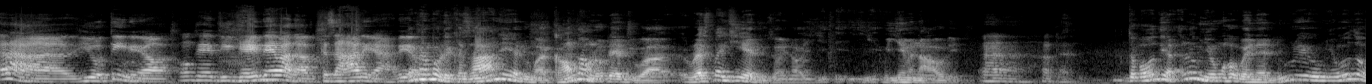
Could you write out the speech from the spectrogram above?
အဲ့ဒါဒီကိုတည်နေတော့ okay ဒီ game ထဲမှာဒါကစားနေရတည်အဲ့လားမှမဟုတ်လေကစားနေတဲ့လူမှာခေါင်းဆောင်လုပ်တဲ့လူက respect ရှိတဲ့လူဆိုရင်တော့ရင်မနာဘူးလေအာဟုတ်တယ်သဘောတည်းအဲ့လိုမျိုးမဟုတ်ပဲねလူတွေကိုမျိုးစုံ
